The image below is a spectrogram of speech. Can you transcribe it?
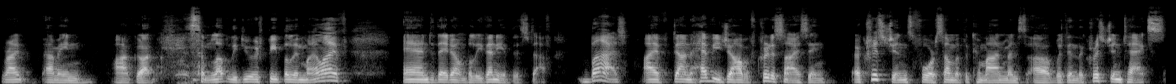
right? I mean, I've got some lovely Jewish people in my life, and they don't believe any of this stuff. But I've done a heavy job of criticizing uh, Christians for some of the commandments uh, within the Christian texts.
